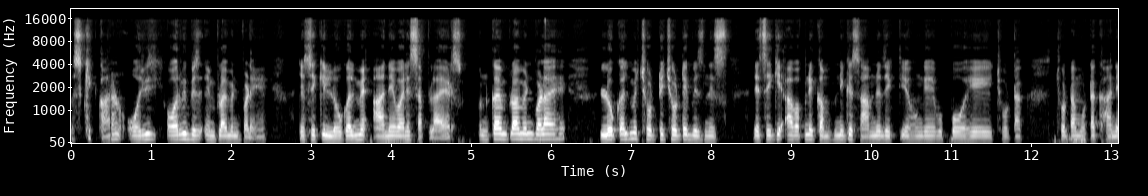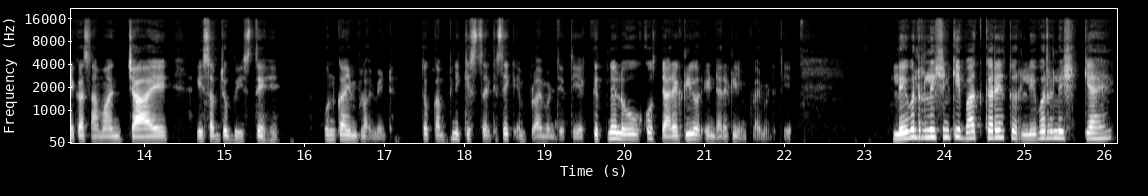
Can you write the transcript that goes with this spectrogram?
उसके कारण और भी और भी एम्प्लॉयमेंट बढ़े हैं। जैसे कि लोकल में आने वाले सप्लायर्स, उनका एम्प्लॉयमेंट बढ़ा है। लोकल में छोटे-छोटे बिज़नेस, जैसे कि आप अपनी कंपनी के सामने देखते होंगे, वो पोहे, छोटा छोटा-मोटा खाने का सामान, चाय, ये सब जो बेचते हैं, उनका एम्प्लॉयमेंट। तो कंपनी किस तरीके से एक एम्प्लॉयमेंट देती है, कितने लोगों को डायरेक्टली और इनडायरेक्टली एम्प्लॉयमेंट देती है। लेबर रिलेशन की बात करें, तो लेबर रिलेशन क्या है?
